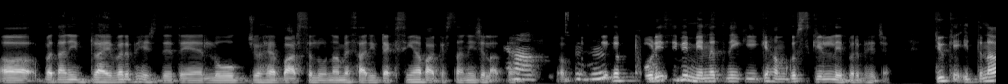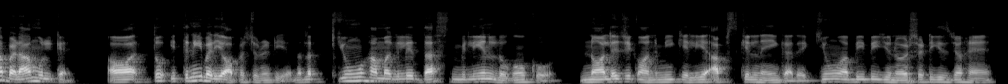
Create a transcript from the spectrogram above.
अ, पता नहीं ड्राइवर भेज देते हैं। लोग जो है बार्सिलोना में सारी टैक्सियाँ पाकिस्तानी चलाते हैं। हाँ। हम्म। तो थोड़ी सी भी मेहनत नहीं की कि हमको स्किल लेबर भेजें। क्योंकि इतना बड़ा मुल्क है। और तो इतनी बड़ी अपॉर्चुनिटी है। मतलब क्यों हम अगले दस मिलियन लोगों को नॉलेज इकोनॉमी के लिए अपस्किल नहीं कर? क्यों अभी भी यूनिवर्सिटीज जो हैं,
